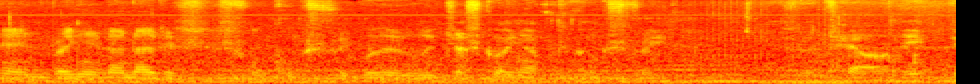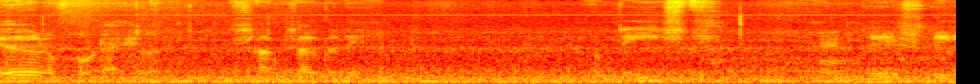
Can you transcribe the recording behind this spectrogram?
and bringing the notices for Cook Street, where we're just going up to Cook Street. There's a tower there, beautiful day, sun's over there from the east and there's the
